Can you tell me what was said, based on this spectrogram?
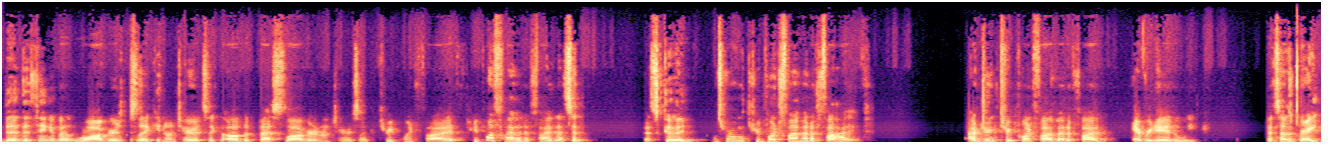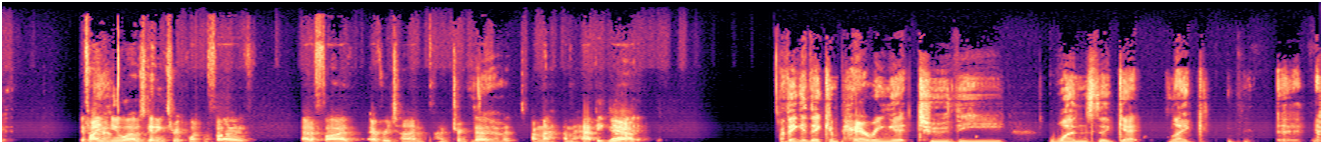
the the thing about lagers like in Ontario? It's like oh, the best lager in Ontario is like 3.5. 3.5 out of five. That's a that's good. What's wrong with 3.5 out of five? I drink 3.5 out of five every day of the week. That sounds great. If I Yeah. knew I was getting 3.5 out of five every time, I'd drink that. Yeah. I'm a I'm a happy guy. Yeah. I think they're comparing it to the ones that get like Uh,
